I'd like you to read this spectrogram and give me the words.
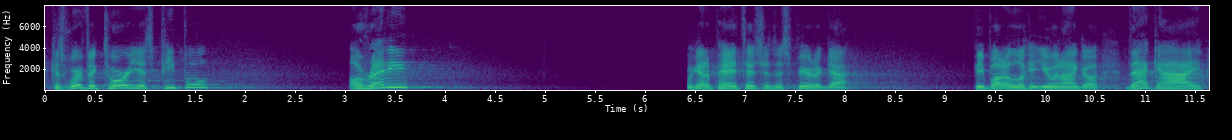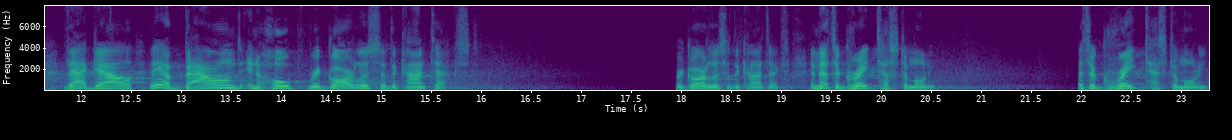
because we're victorious people already. We got to pay attention to the Spirit of God. People ought to look at you and I and go, that guy, that gal, they abound in hope regardless of the context. Regardless of the context. And that's a great testimony. That's a great testimony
